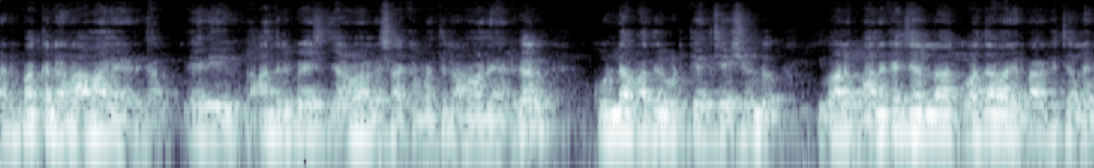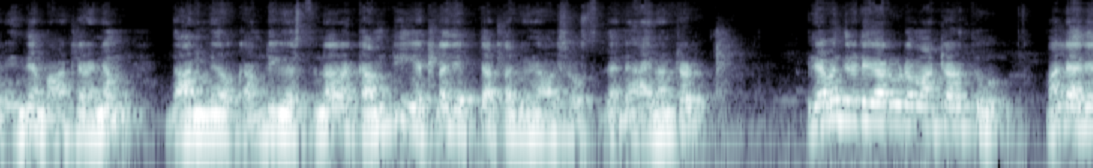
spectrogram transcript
అటుపక్కన రామానాయుడు గారు ఏది ఆంధ్రప్రదేశ్ జలవనరుల శాఖ మంత్రి రామానాయుడు గారు కుండా బదులు కూడా తేల్చేసిండు. ఇవాళ బనకచెల్ల గోదావరి బనకచెల్ల మీదే మాట్లాడినాం. దాని మీద ఒక కమిటీ వేస్తున్నారు. ఆ కమిటీ ఎట్లా చెప్తే అట్లా వినాల్సి వస్తుందని ఆయన అంటాడు. రేవంత్ రెడ్డి గారు కూడా మాట్లాడుతూ మళ్ళీ అదే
